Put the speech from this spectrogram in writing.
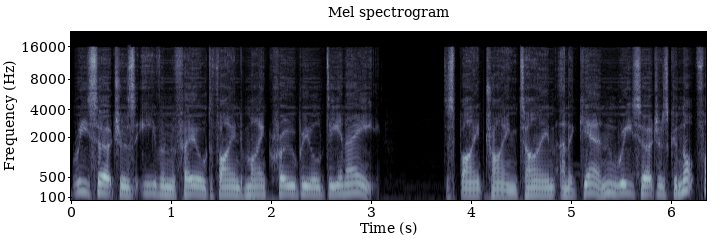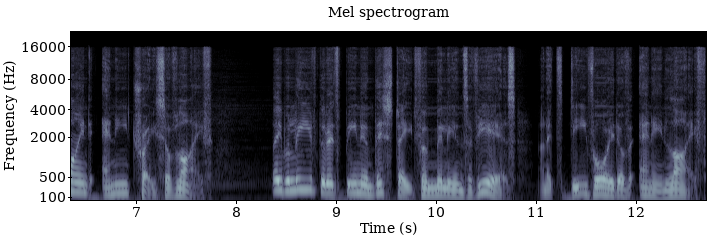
Researchers even failed to find microbial DNA, Despite trying time and again, researchers could not find any trace of life. They believe that it's been in this state for millions of years, and it's devoid of any life.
